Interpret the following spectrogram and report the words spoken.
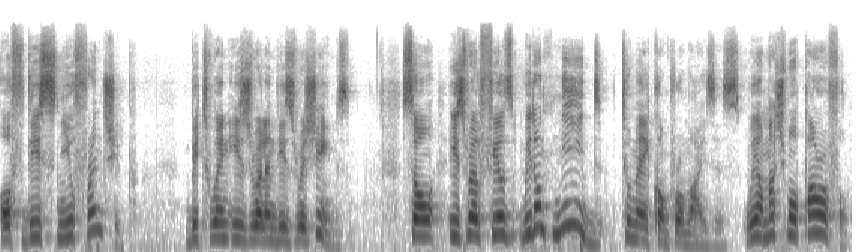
of this new friendship between Israel and these regimes. So Israel feels we don't need to make compromises. We are much more powerful.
